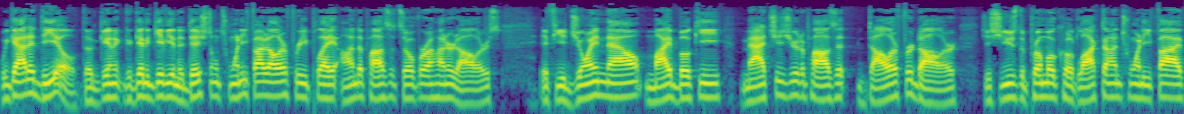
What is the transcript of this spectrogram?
we got a deal. They're going to give you an additional $25 free play on deposits over $100. If you join now, MyBookie matches your deposit dollar for dollar. Just use the promo code LOCKEDON25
